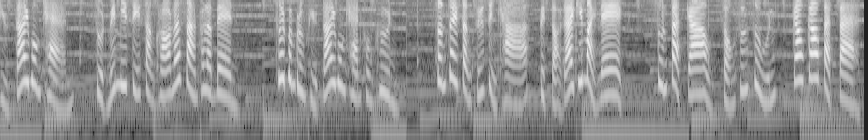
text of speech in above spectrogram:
ผิวใต้วงแขน สูตรไม่มีสีสังเคราะห์และสารพาราเบน ช่วยบำรุงผิวใต้วงแขนของคุณ สนใจสั่งซื้อสินค้า ติดต่อได้ที่หมายเลข 089 200 9988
